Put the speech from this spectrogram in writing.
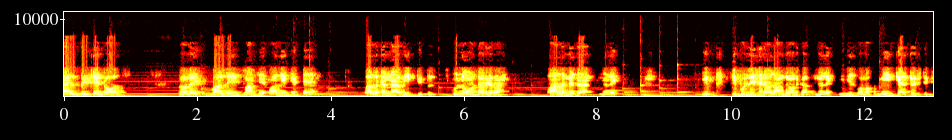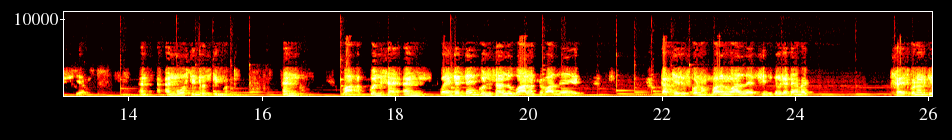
well built and all like వాళ్ళు వాళ్ళు వాళ్ళు ఏంటంటే వాళ్ళకన్నా వీక్ పీపుల్ స్కూల్లో ఉంటారు కదా. వాళ్ళ మీద లైక్ ఈ ఈ బుల్లీస్ అనే వాళ్ళు అందరూ అని కాదు లైక్ ఇది one of the main characteristics and and most interesting and కొన్నిసార్లు అండ్ ఏంటంటే కొన్నిసార్లు వాళ్ళంతా వాళ్ళే కట్ చేసేసుకోవడం వాళ్ళని వాళ్ళే ఫిజికల్గా డ్యామేజ్ చేసుకోవడానికి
